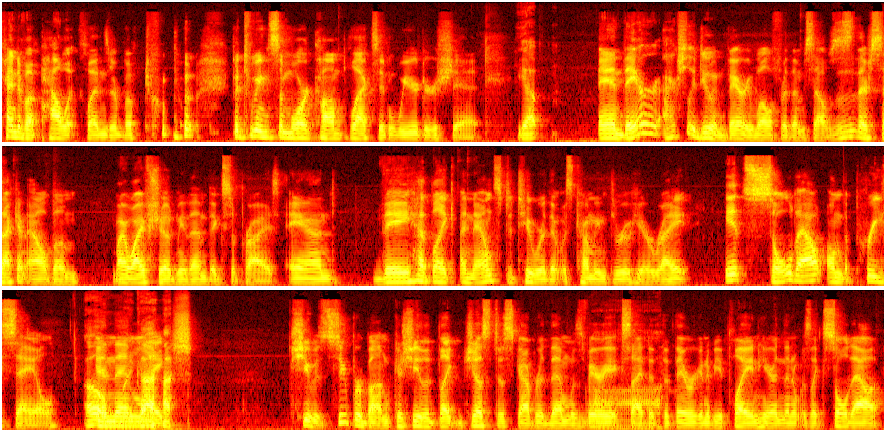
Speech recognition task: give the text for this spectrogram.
kind of a palate cleanser between some more complex and weirder shit. Yep. And they are actually doing very well for themselves. This is their second album. My wife showed me them, big surprise. And they had like announced a tour that was coming through here, right? It sold out on the pre-sale. Oh, and then my gosh. like she was super bummed because she had like just discovered them, was very Aww. excited that they were going to be playing here, and then it was like sold out.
